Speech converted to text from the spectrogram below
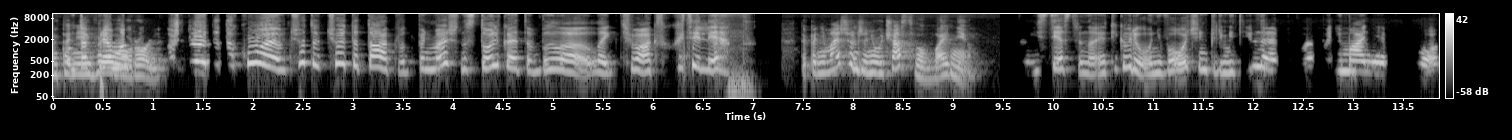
это Он не его прямо, роль. А что это такое? Что это так? Вот понимаешь, настолько это было, like, чувак, сколько тебе лет? Ты понимаешь, он же не участвовал в войне. Естественно, я тебе говорю, у него очень примитивное понимание всего.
